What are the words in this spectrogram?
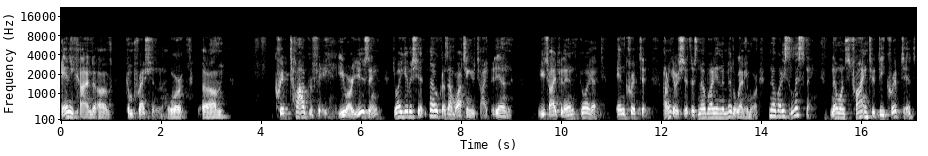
any kind of compression or um, cryptography you are using, do I give a shit? No, because I'm watching you type it in. You type it in, go ahead, encrypt it. I don't give a shit. There's nobody in the middle anymore. Nobody's listening. No one's trying to decrypt it.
